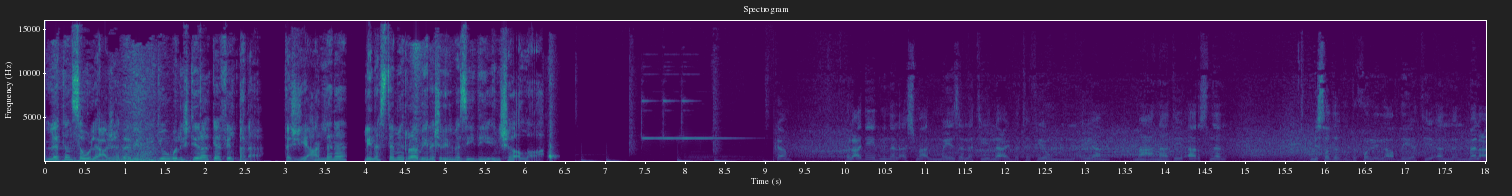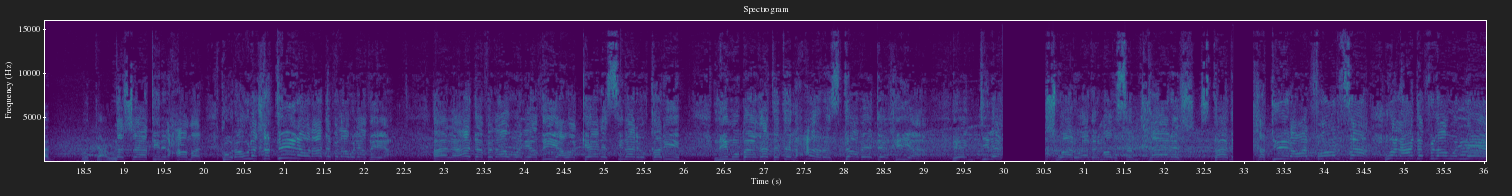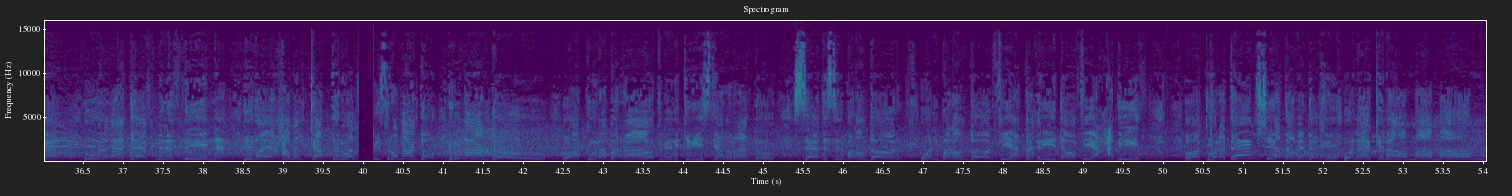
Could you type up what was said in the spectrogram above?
لا تنسوا الإعجاب بالفيديو والاشتراك في القناة. تشجيعا لنا لنستمر بنشر المزيد إن شاء الله. والعديد من الأسماء المميزة التي لعبت في يوم من الأيام مع نادي أرسنال بصدد الدخول إلى أرضية الملعب والتعويض. الشياطين الحمر كرة أولى خطيرة والهدف الأول يضيع. الهدف الأول يضيع وكان السيناريو قريب لمباغتة الحارس دافيد دخيا انطلاق مشوار هذا الموسم خارج استاد خطيرة والفرصة والهدف الأول له أولى الأهداف من الاثنين. يضيعهم الكابتن والرئيس رونالدو. رونالدو. وكرة برا أوت من كريستيانو رونالدو. سادس البالون دور والبالون دور فيها تغريدة وفيها حديث. وكرة تمشي يا دافيد دخي ولكن هم هم هم.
